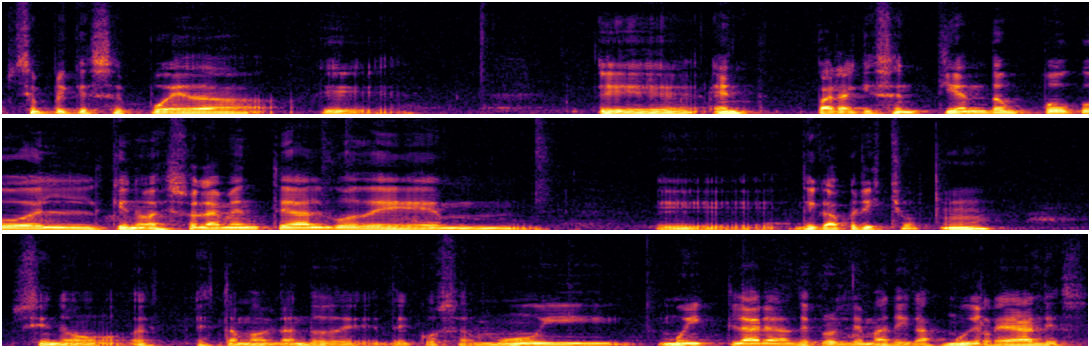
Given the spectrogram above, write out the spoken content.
siempre que se pueda. Eh, en, para que se entienda un poco el que no es solamente algo de, mm, eh, de capricho, mm. sino estamos hablando de, cosas muy, muy claras, de problemáticas muy reales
